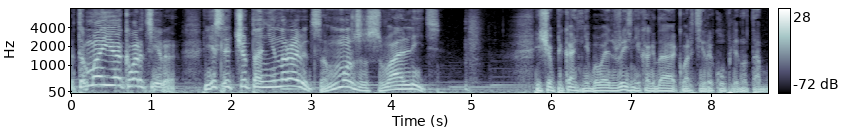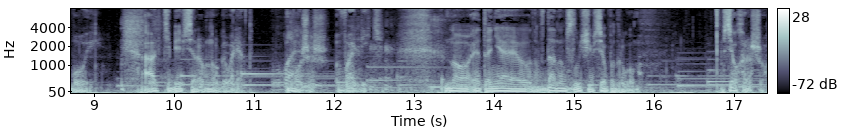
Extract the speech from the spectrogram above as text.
Это моя квартира. Если что-то не нравится, можешь валить. Еще пикантнее бывает в жизни, когда квартира куплена тобой. А тебе все равно говорят, можешь валить. Но это не в данном случае все по-другому. Все хорошо.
